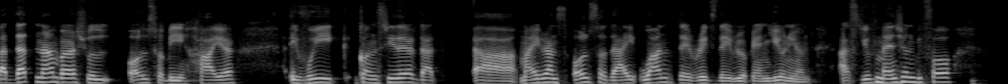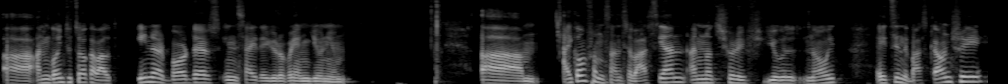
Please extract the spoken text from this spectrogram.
But that number should also be higher if we consider that uh, migrants also die once they reach the European Union. As you've mentioned before, uh, I'm going to talk about inner borders inside the European Union. Um, I come from San Sebastian. I'm not sure if you will know it. It's in the Basque Country,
